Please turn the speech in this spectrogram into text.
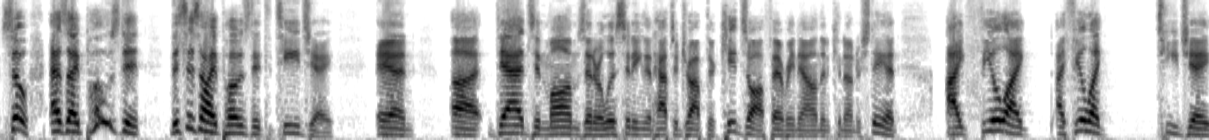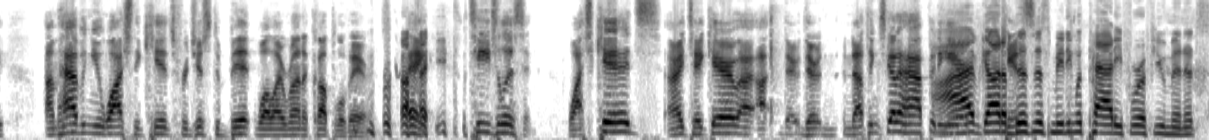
So as I posed it, this is how I posed it to TJ and uh, dads and moms that are listening that have to drop their kids off every now and then can understand. I feel like I feel like TJ. I'm having you watch the kids for just a bit while I run a couple of errands. Hey, Right. TJ, listen. Watch kids. All right, take care. of I, I, there, there, nothing's going to happen here. I've got a Can't- business meeting with Patty for a few minutes.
